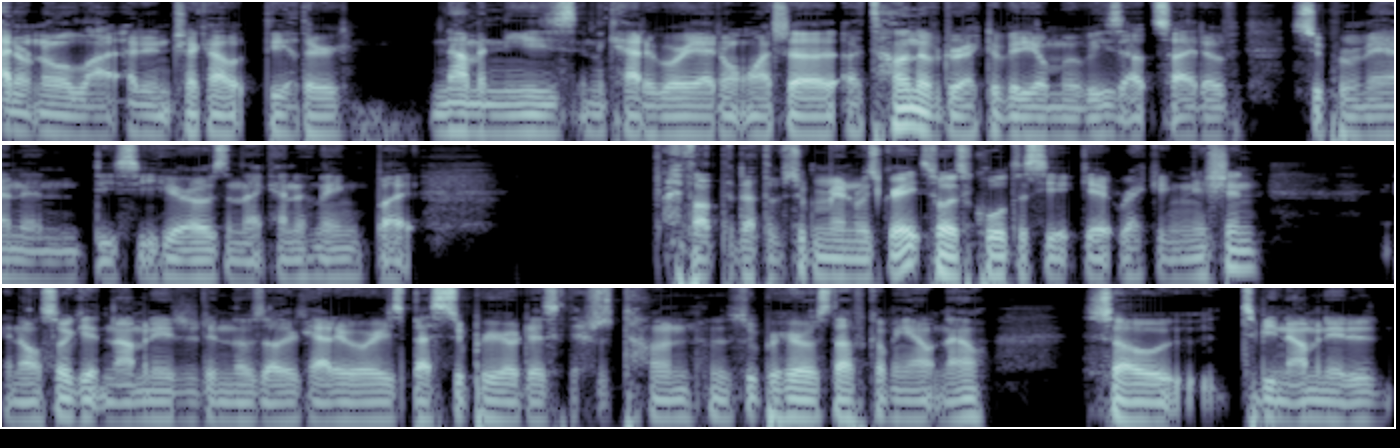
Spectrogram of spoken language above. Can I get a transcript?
I don't know a lot. I didn't check out the other nominees in the category. I don't watch a, a ton of direct to video movies outside of Superman and DC Heroes and that kind of thing, but I thought The Death of Superman was great. So it's cool to see it get recognition and also get nominated in those other categories. Best superhero disc. There's a ton of superhero stuff coming out now. So to be nominated,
